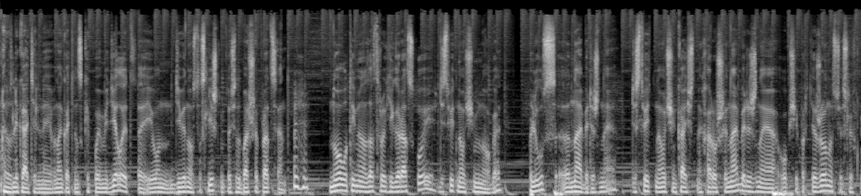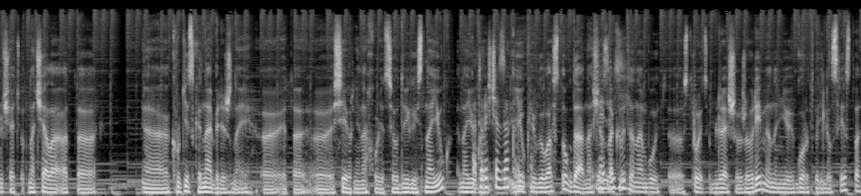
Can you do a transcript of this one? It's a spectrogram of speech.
развлекательный в Нагатинской пойме делается, и он 90 с лишним, то есть это большой процент. Мгм. Но вот именно застройки городской действительно очень много. Плюс э, набережная. Действительно очень качественная, хорошая набережная, общей протяженностью, если включать от начала от э, э, Крутицкой набережной, это севернее находится, вот двигаясь на юг, на юг, Которая сейчас закрыта. юг-юго-восток, да, она сейчас Для закрыта, она будет строиться в ближайшее уже время, на нее город выделил средства.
